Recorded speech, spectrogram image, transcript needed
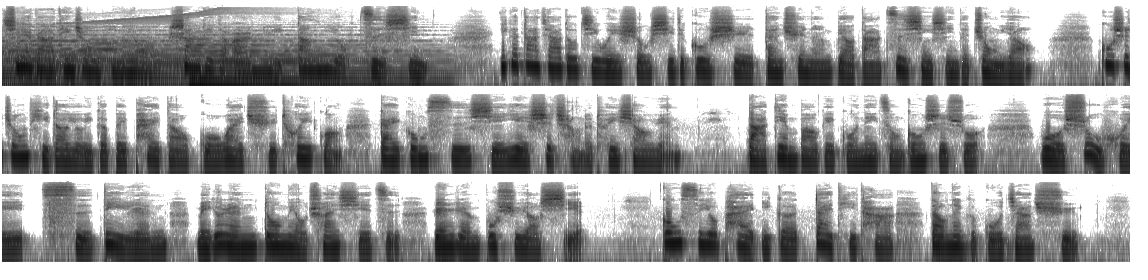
亲爱的听众朋友，上帝的儿女当有自信。一个大家都极为熟悉的故事，但却能表达自信心的重要。故事中提到，有一个被派到国外去推广该公司鞋业市场的推销员，打电报给国内总公司说：“我数回此地人，每个人都没有穿鞋子，人人不需要鞋。”公司又派一个代替他到那个国家去，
